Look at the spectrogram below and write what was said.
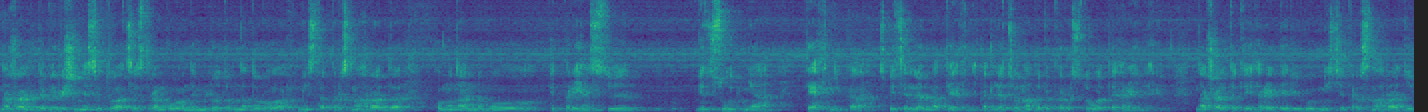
На жаль, для вирішення ситуації з трамбованим льодом на дорогах міста Краснограда в комунальному підприємстві відсутня техніка, спеціальна техніка. Для цього треба використовувати грейдерів. На жаль, таких грейдерів у місті Краснограді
